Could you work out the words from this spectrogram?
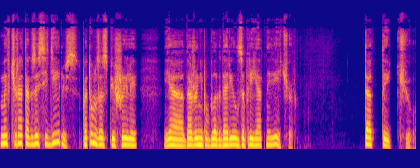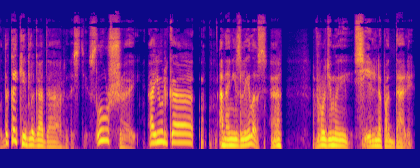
Мы вчера так засиделись, потом заспешили. Я даже не поблагодарил за приятный вечер». «Да ты чё? Да какие благодарности! Слушай, а Юлька, она не злилась, а?» Вроде мы сильно поддали.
